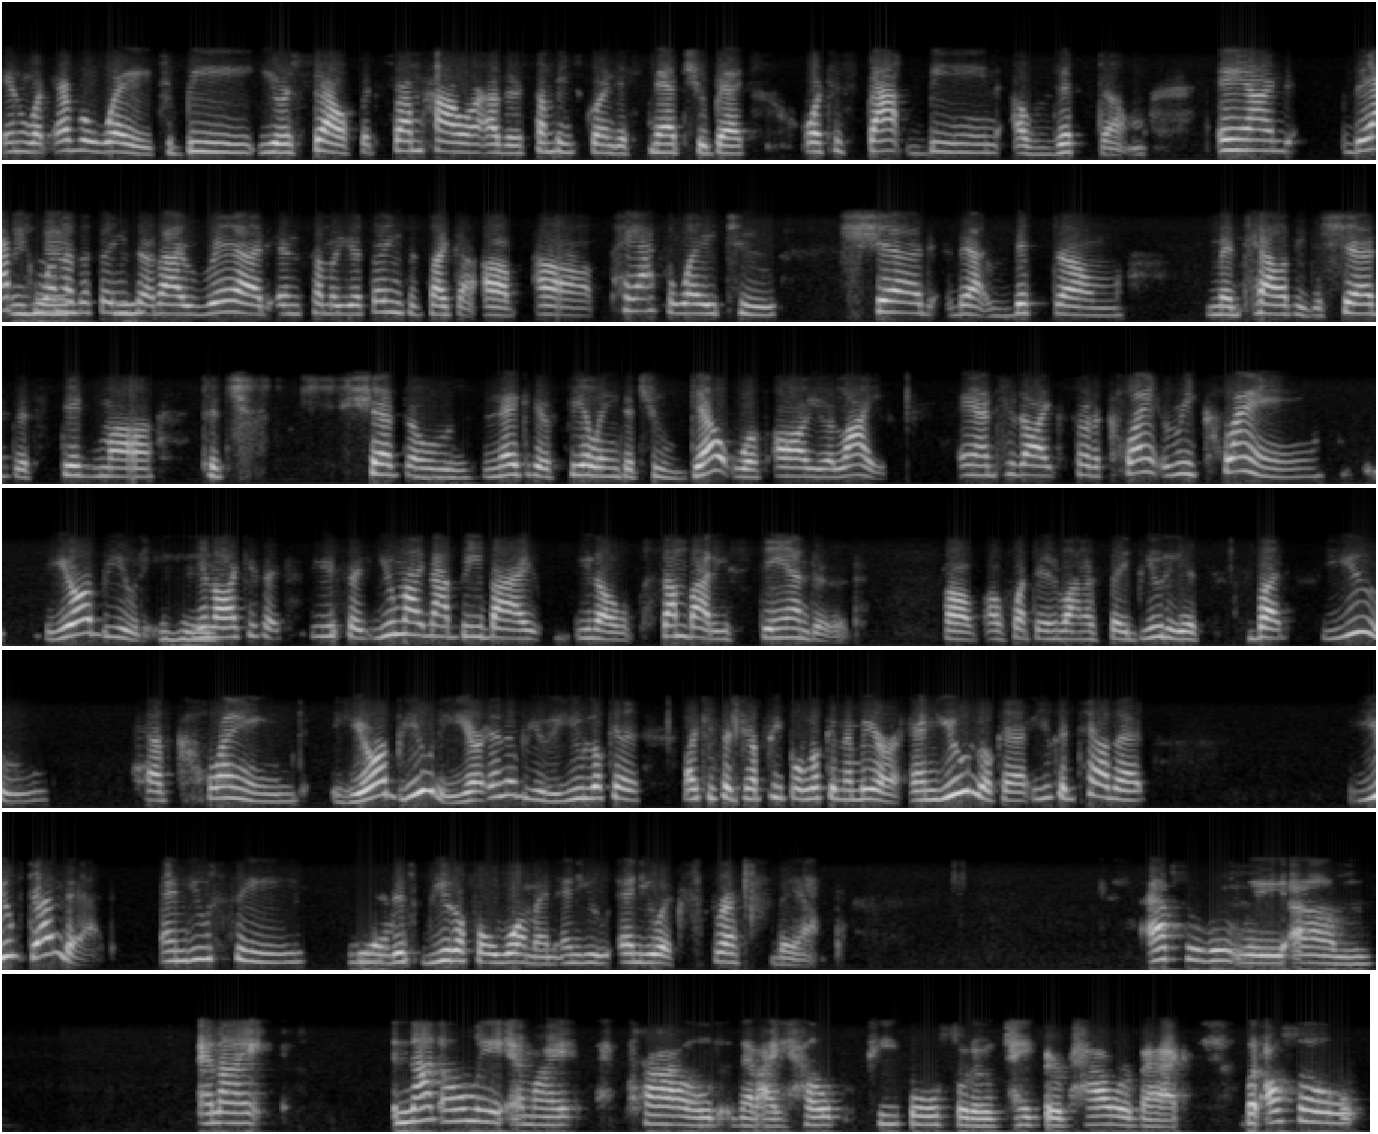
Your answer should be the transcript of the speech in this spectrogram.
in whatever way to be yourself, but somehow or other something's going to snatch you back, or to stop being a victim. And that's mm-hmm. one of the things mm-hmm. that I read in some of your things. It's like a, a, a pathway to shed that victim mentality, to shed the stigma, to ch- shed those mm-hmm. negative feelings that you've dealt with all your life and to like sort of claim, reclaim your beauty. Mm-hmm. You know, like you said, you said you might not be by you know somebody's standard of of what they want to say beauty is, but you have claimed your beauty, your inner beauty. You look at, like you said, your people look in the mirror, and you look at, you can tell that you've done that, and you see yeah. this beautiful woman, and you and you express that. Absolutely. Um, and I, not only am I proud that I help people sort of take their power back, but also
